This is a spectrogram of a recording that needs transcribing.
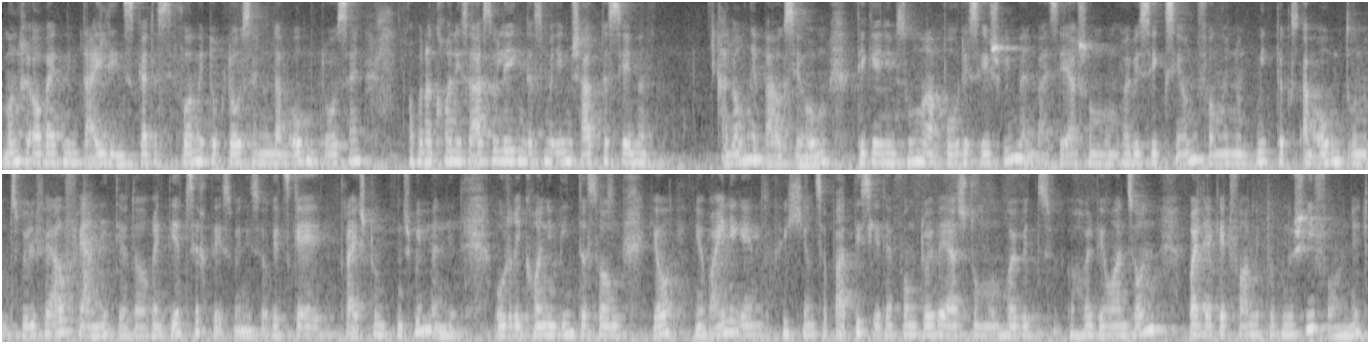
manche arbeiten im Teildienst, gell, dass sie Vormittag da sind und am Abend da sind. Aber dann kann ich es auch so legen, dass man eben schaut, dass sie immer eine lange Pause haben, die gehen im Sommer am Bodensee schwimmen, weil sie ja schon um halb sechs anfangen und mittags am Abend und um zwölf aufhören. Nicht? Ja, da rentiert sich das, wenn ich sage, jetzt gehe ich drei Stunden schwimmen. Nicht? Oder ich kann im Winter sagen, ja, ich habe einige in der Küche und Patissier, der fängt erst um, um halb, halb eins an, weil der geht Vormittag nur Skifahren. Nicht?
